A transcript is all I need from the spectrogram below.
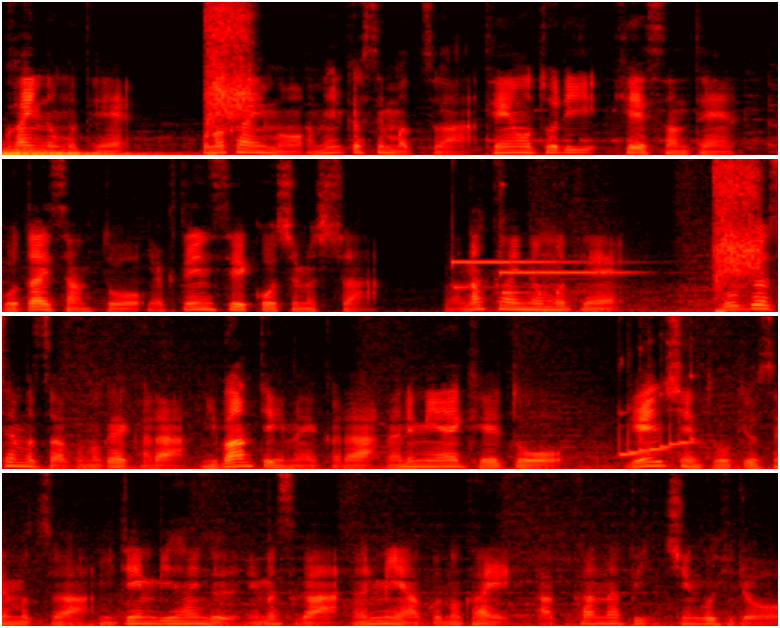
5回の表この回もアメリカ選抜は点を取り計3点5対3と逆転に成功しました。7回の表東京選抜はこの回から2番手今井から成宮へ継投現時点東京選抜は2点ビハインドでありますが成宮はこの回圧巻なピッチングを披露。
